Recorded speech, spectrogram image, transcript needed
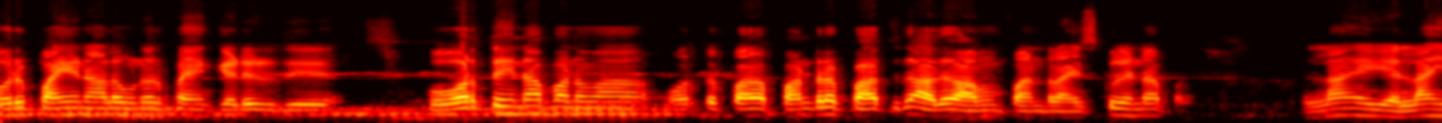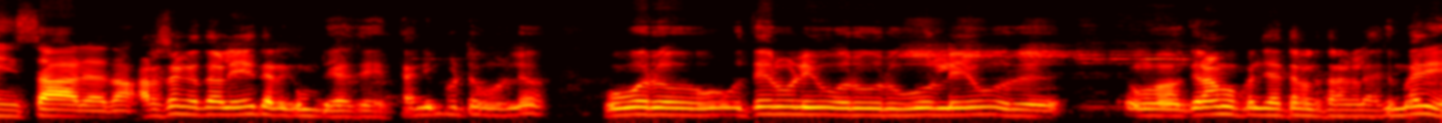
ஒரு பையனால இன்னொரு பையன் கெடுறது. இப்போ ஒருத்தன் என்ன பண்ணுவான்? ஒருத்தன் ப பண்ற பார்த்துட்டு அதை அவன் பண்றான். ஸ்கூல் என்ன எல்லாம் எல்லாம் இன்ஸ்டால தான். அரசாங்கத்தாலேயே தடுக்க முடியாது. தனிப்பட்ட ஊரில் ஒவ்வொரு தெருவுலையும் ஒரு ஒரு ஊர்லேயும் ஒரு கிராம பஞ்சாயத்து நடத்துறாங்களே அது மாதிரி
